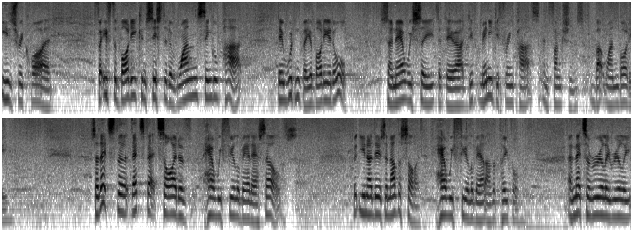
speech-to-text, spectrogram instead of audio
is required. For if the body consisted of one single part, there wouldn't be a body at all. So now we see that there are diff- many differing parts and functions, but one body. So that's, the, that's that side of how we feel about ourselves. But you know, there's another side, how we feel about other people. And that's a really, really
